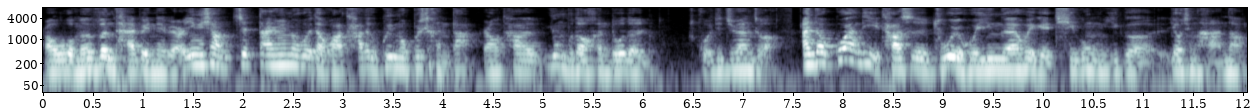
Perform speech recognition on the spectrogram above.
然后我们问台北那边，因为像这大学生运动会的话，它这个规模不是很大，然后它用不到很多的。国际志愿者按照惯例，它是组委会应该会给提供一个邀请函的。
